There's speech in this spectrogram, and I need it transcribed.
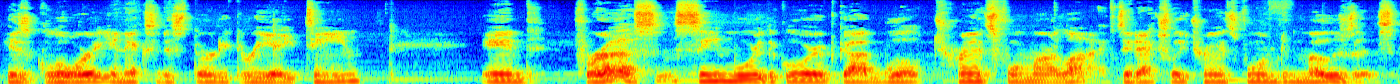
his glory in Exodus 33:18. And for us, seeing more of the glory of God will transform our lives. It actually transformed Moses.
